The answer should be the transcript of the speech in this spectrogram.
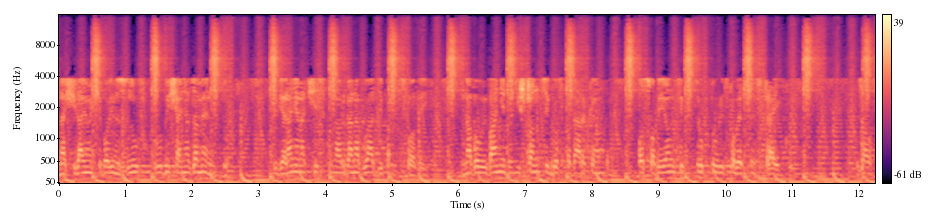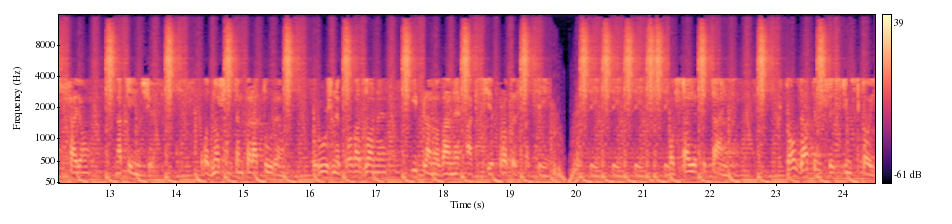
Nasilają się bowiem znów próby siania zamętu, wywierania nacisku na organa władzy państwowej, nawoływanie do niszczących gospodarkę, osłabiających struktury społeczne strajków. Zaostrzają napięcie, podnoszą temperaturę różne prowadzone i planowane akcje protestacyjne. Powstaje pytanie, kto za tym wszystkim stoi?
